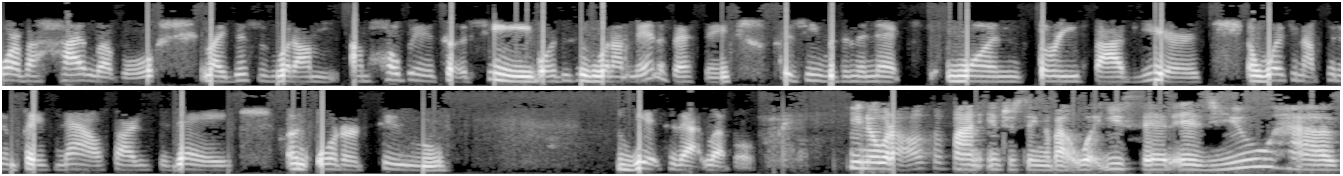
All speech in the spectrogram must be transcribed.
more of a high level, like this is what I'm, I'm hoping to achieve, or this is what I'm manifesting to achieve within the next one, three, five years, and what can I put in place now, starting today, in order to get to that level. You know what I also find interesting about what you said is you have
